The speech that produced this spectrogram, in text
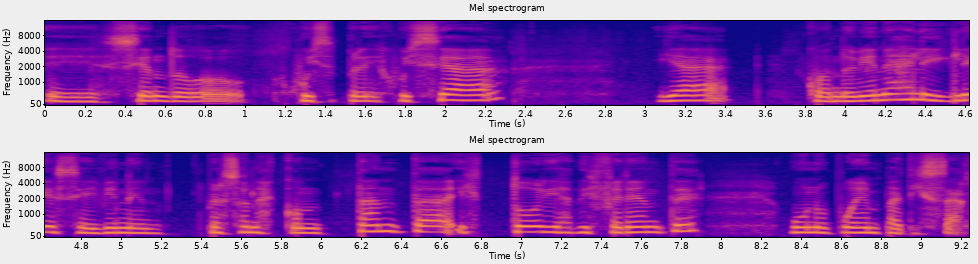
eh, siendo prejuiciada, ya cuando vienes a la iglesia y vienen personas con tantas historias diferentes, uno puede empatizar.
